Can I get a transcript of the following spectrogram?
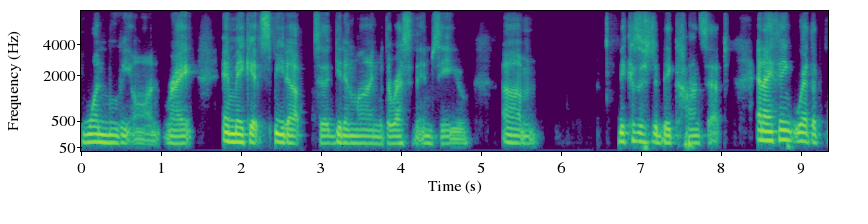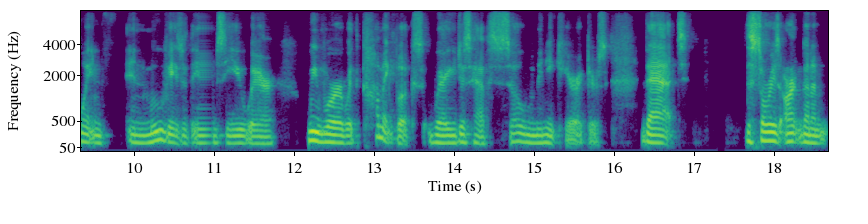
one movie on right and make it speed up to get in line with the rest of the MCU. Um, because it's such a big concept. And I think we're at the point in, in movies with the MCU where we were with comic books, where you just have so many characters that the stories aren't going to,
